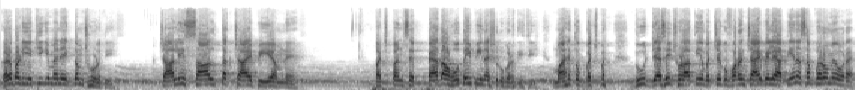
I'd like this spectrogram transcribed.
गड़बड़ ये की कि मैंने एकदम छोड़ दी। चालीस साल तक चाय पी है हमने। बचपन से पैदा होते ही पीना शुरू कर दी थी। माए तो बचपन, दूध जैसे ही छुड़ाती हैं, बच्चे को फ़ौरन चाय पे ले आती है ना, सब घरों में हो रहा है।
